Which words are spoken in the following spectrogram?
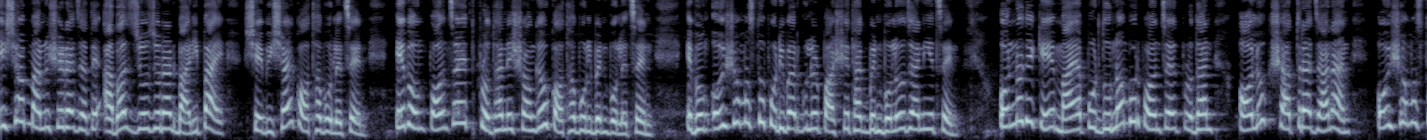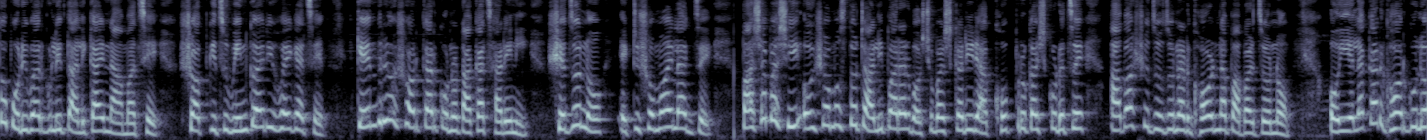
এইসব মানুষেরা যাতে আবাস যোজনার বাড়ি পায় সে বিষয়ে কথা বলেছেন এবং পঞ্চায়েত প্রধানের সঙ্গেও কথা বলবেন বলেছেন এবং ওই সমস্ত পরিবারগুলোর পাশে থাকবেন বলেও জানিয়েছেন। অন্যদিকে মায়াপুর দু নম্বর পঞ্চায়েত প্রধান অলোক সাতরা জানান, ওই সমস্ত পরিবারগুলির তালিকায় নাম আছে সব কিছু ইনকোয়ারি হয়ে গেছে। কেন্দ্রীয় সরকার কোনো টাকা ছাড়েনি। সেজন্য একটু সময় লাগছে। পাশাপাশি ওই সমস্ত টালিপাড়ার বসবাসকারীরা ক্ষোভ প্রকাশ করেছে আবাস যোজনার ঘর না পাবার জন্য। ওই এলাকার ঘরগুলো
